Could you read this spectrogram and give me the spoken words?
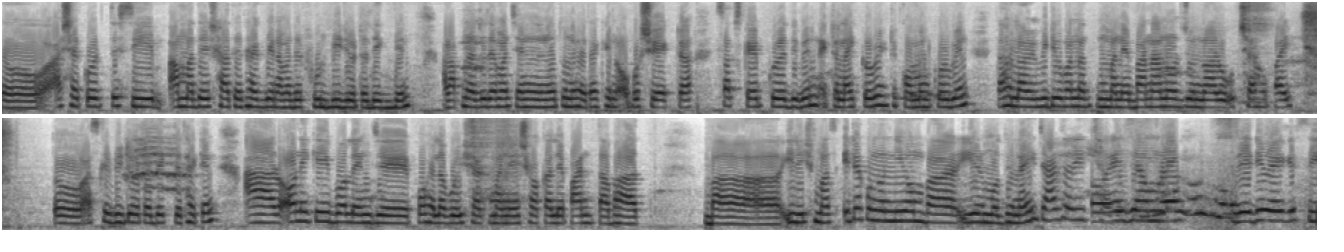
তো আশা করতেছি আমাদের সাথে থাকবেন, আমাদের ফুল ভিডিওটা দেখবেন। আর আপনারা যদি আমার চ্যানেলে নতুন হয়ে থাকেন, অবশ্যই একটা সাবস্ক্রাইব করে দিবেন, একটা লাইক করবেন, একটা কমেন্ট করবেন। তাহলে আমি ভিডিও বানা মানে বানানোর জন্য আরও উৎসাহ পাই। তো আজকের ভিডিওটা দেখতে থাকেন। আর অনেকেই বলেন যে পহেলা বৈশাখ মানে সকালে পান্তা ভাত বা ইলিশ মাছ, এটা কোনো নিয়ম বা ইয়ের মধ্যে নাই। যার যার ইচ্ছা। এই যে আমরা রেডি হয়ে গেছি,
